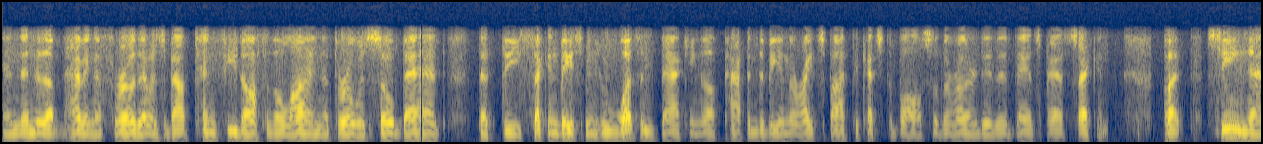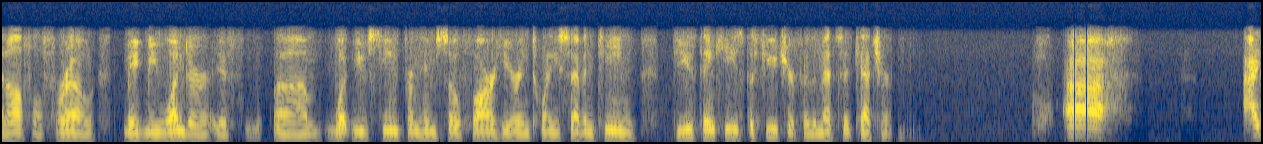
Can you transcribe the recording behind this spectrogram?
and ended up having a throw that was about 10 feet off of the line. The throw was so bad that the second baseman, who wasn't backing up, happened to be in the right spot to catch the ball, so the runner didn't advance past second. But seeing that awful throw made me wonder if um, what you've seen from him so far here in 2017, do you think he's the future for the Mets at catcher? Uh, I,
